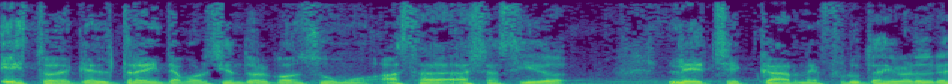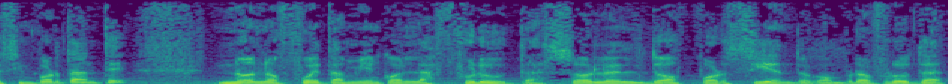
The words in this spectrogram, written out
esto de que el 30% del consumo haya sido leche, carne, frutas y verduras importante. No nos fue también con las frutas, solo el 2% compró fruta.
